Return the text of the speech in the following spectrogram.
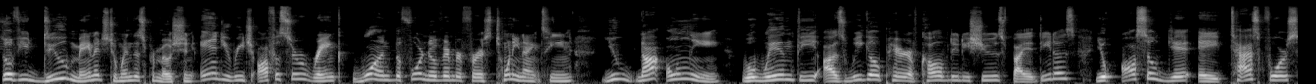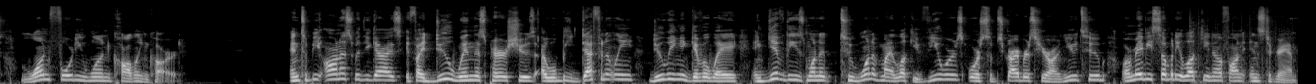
So if you do manage to win this promotion and you reach officer rank 1 before November 1st, 2019, you not only will win the Ozweego pair of Call of Duty shoes by Adidas, you'll also get a Task Force 141 calling card. And to be honest with you guys, if I do win this pair of shoes, I will be definitely doing a giveaway and give these one to one of my lucky viewers or subscribers here on YouTube, or maybe somebody lucky enough on Instagram.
